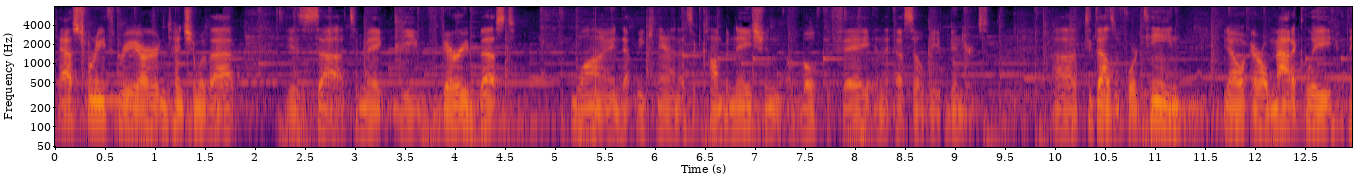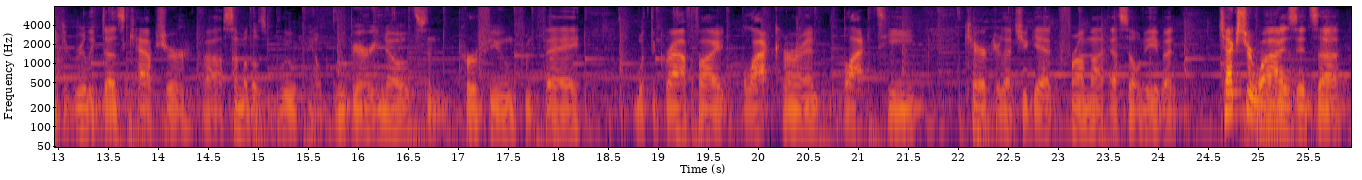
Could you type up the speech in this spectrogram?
Cask 23, our intention with that is uh, to make the very best wine that we can as a combination of both the Fay and the SLV vineyards. Uh, 2014, you know, aromatically, I think it really does capture uh, some of those blue, you know, blueberry notes and perfume from Fay with the graphite, black currant, black tea character that you get from uh, SLV. But texture-wise, it's a uh,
